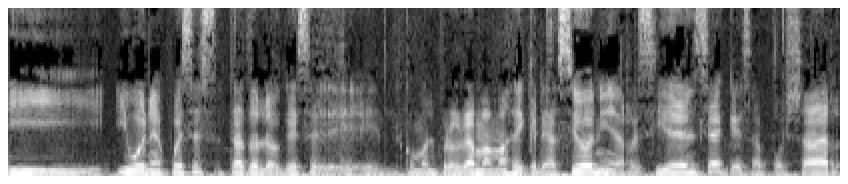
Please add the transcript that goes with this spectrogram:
Y, y, bueno, después está todo lo que es eh, como el programa más de creación y de residencia, que es apoyar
